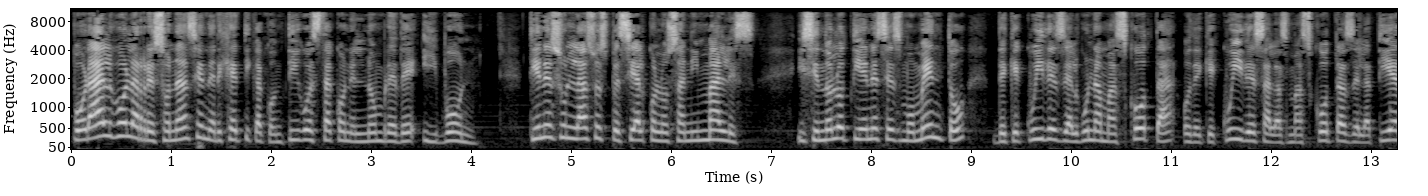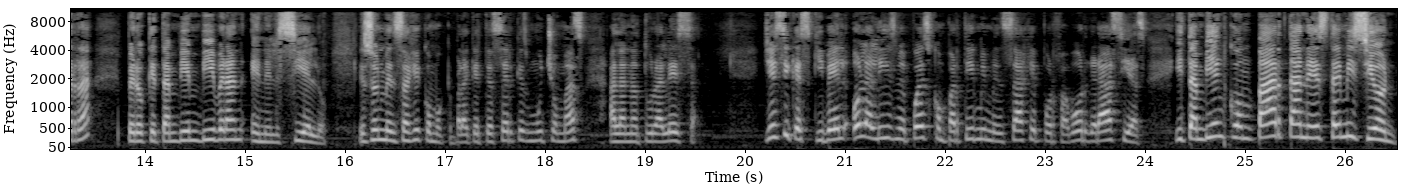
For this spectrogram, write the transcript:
Por algo la resonancia energética contigo está con el nombre de Ivón. Tienes un lazo especial con los animales. Y si no lo tienes, es momento de que cuides de alguna mascota o de que cuides a las mascotas de la tierra, pero que también vibran en el cielo. Es un mensaje como que para que te acerques mucho más a la naturaleza. Jessica Esquivel, hola Liz, ¿me puedes compartir mi mensaje, por favor? Gracias. Y también compartan esta emisión.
